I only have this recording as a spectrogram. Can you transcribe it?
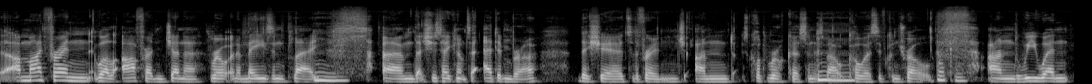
Uh, my friend, well, our friend Jenna wrote an amazing play Mm. um, that she's taken up to Edinburgh this year to the Fringe, and it's called Ruckus, and it's about coercive control. Mm. Okay. And we went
